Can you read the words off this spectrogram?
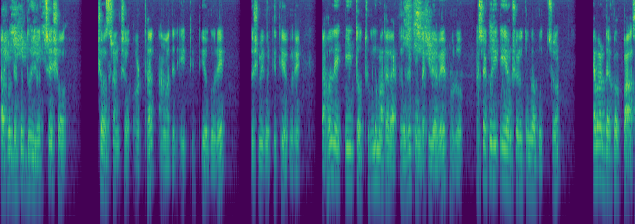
তারপর দেখো দুই হচ্ছে সহস্রাংশ, অর্থাৎ আমাদের এই তৃতীয় করে, দশমিক তৃতীয় করে। তাহলে এই তথ্যগুলো মাথায় রাখতে হবে কোনটা কীভাবে হলো। আশা করি এই অংশটা তোমরা বুঝছ। এবার দেখো পাঁচ।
